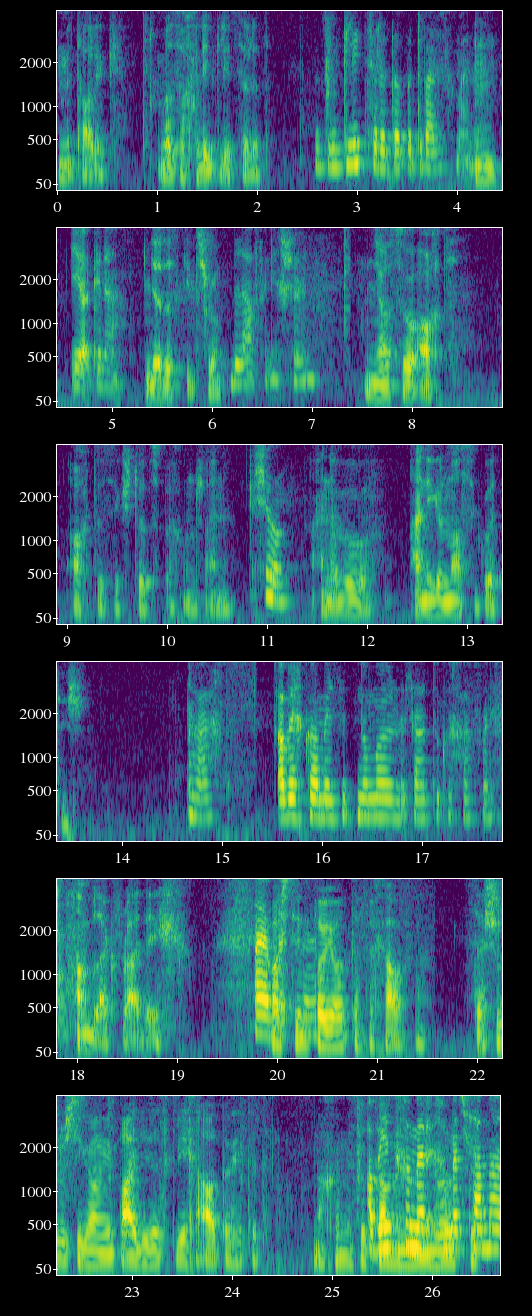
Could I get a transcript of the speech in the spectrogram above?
Metallic, was so ein bisschen glitzert. also glitzert, aber du weißt, was ich meine. Mhm. Ja, genau. Ja, das gibt's schon. Blau finde ich schön. Ja, so 8 8000 Stutz bekommst du einen. Schon. Einen, der einigermaßen gut ist. Echt. Aber ich kann mir jetzt nicht nur mal ein Auto kaufen, wenn ich weiß. Am Black Friday. Ah, ja, kannst du den Toyota verkaufen. Es wäre schon lustig, wenn wir beide das gleiche Auto hätten. Dann können wir so Aber jetzt können wir, können wir zusammen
